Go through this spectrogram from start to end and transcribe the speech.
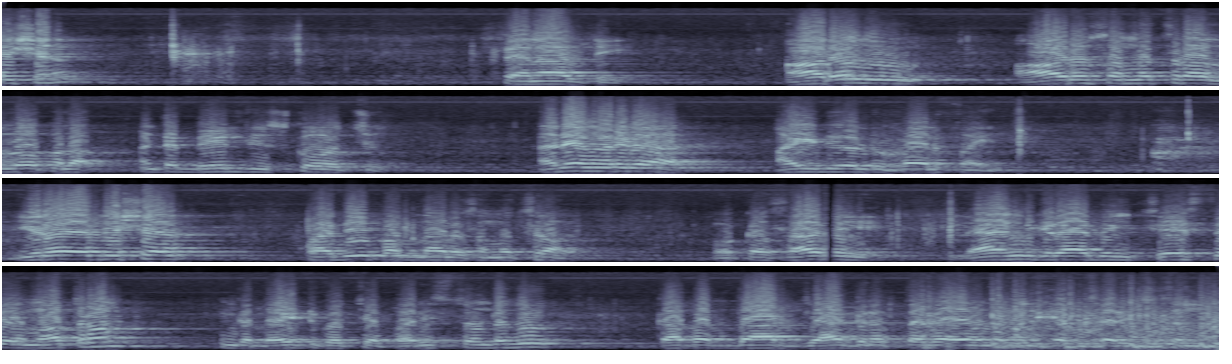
దేశ పెనాల్టీ ఆ రోజు ఆరు సంవత్సరాల లోపల అంటే బెయిల్ తీసుకోవచ్చు. అదే మరిగా ఐదు వేల రూపాయల ఫైన్ ఇరవై దిశ పది పద్నాలుగు సంవత్సరాలు. ఒక్కసారి ల్యాండ్ గ్రాబింగ్ చేస్తే మాత్రం ఇంకా బయటకు వచ్చే పరిస్థితి ఉండదు. కబద్దార్ జాగ్రత్తగా ఉండమని హెచ్చరిస్తున్నాం.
